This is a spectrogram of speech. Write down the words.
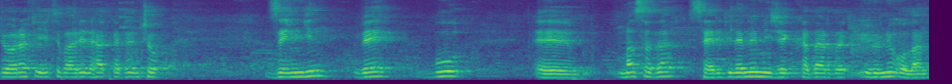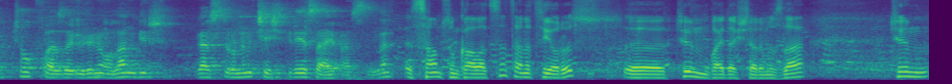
coğrafya itibariyle hakikaten çok zengin ve bu e, masada sergilenemeyecek kadar da ürünü olan, çok fazla ürünü olan bir gastronomik çeşitliliğe sahip aslında. Samsun kahvaltısını tanıtıyoruz. Ee, tüm paydaşlarımızla, tüm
